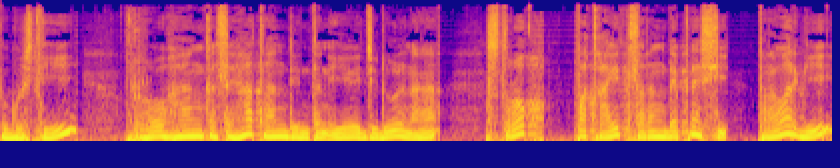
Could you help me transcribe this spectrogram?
ku Gusti rohang kesehatan dinten Ieu judulna stroke pakait sarang depresi. Parawargi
